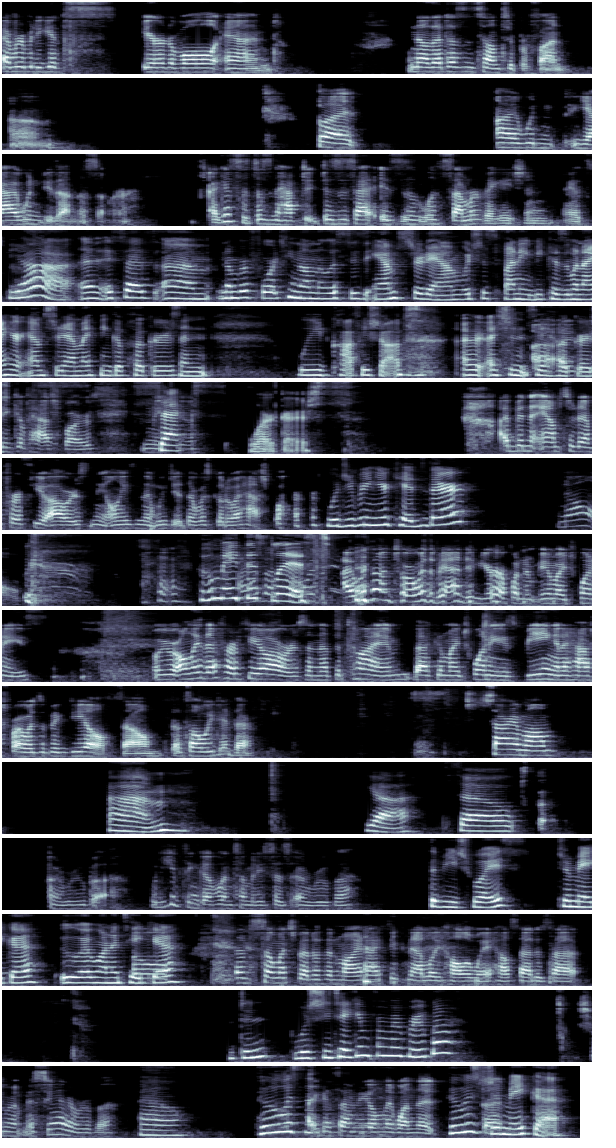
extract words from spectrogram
Everybody gets irritable, and no, that doesn't sound super fun. Um, but I wouldn't. Yeah, I wouldn't do that in the summer. I guess it doesn't have to. Does this? ha- Is it a summer vacation? It's, Yeah, and it says um, number 14 on the list is Amsterdam, which is funny because when I hear Amsterdam, I think of hookers and weed coffee shops. I, I shouldn't say I- I hookers. think of hash bars. Sex workers. I've been to Amsterdam for a few hours, and the only thing that we did there was go to a hash bar. Would you bring your kids there? no. Who made this on tour with- list? I was on tour with a band in Europe when in my twenties. We were only there for a few hours, and at the time, back in my twenties, being in a hash bar was a big deal. So that's all we did there. Sorry, mom. Um, yeah. So Aruba. What do you think of when somebody says Aruba? the Beach Boys, Jamaica. Ooh, I want to take Oh. ya. That's so much better than mine. I think Natalee Holloway. How sad is that? Didn't was she taken from Aruba? She went missing in Aruba. Oh, who was I guess I'm the only one that. who was that- Jamaica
